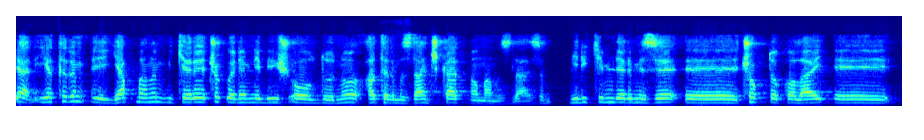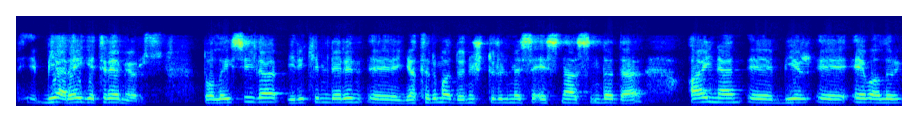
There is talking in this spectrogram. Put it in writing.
Yani yatırım e, yapmanın bir kere çok önemli bir iş olduğunu hatırımızdan çıkartmamamız lazım. Birikimlerimizi e, çok da kolay e, bir araya getiremiyoruz. Dolayısıyla birikimlerin yatırıma dönüştürülmesi esnasında da aynen bir ev alır,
